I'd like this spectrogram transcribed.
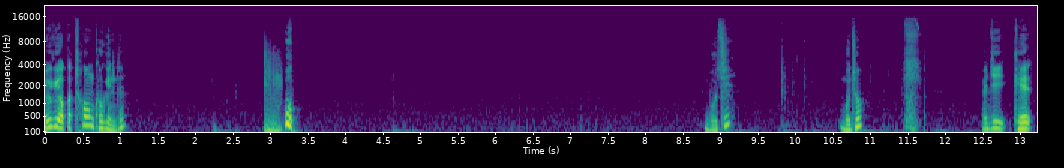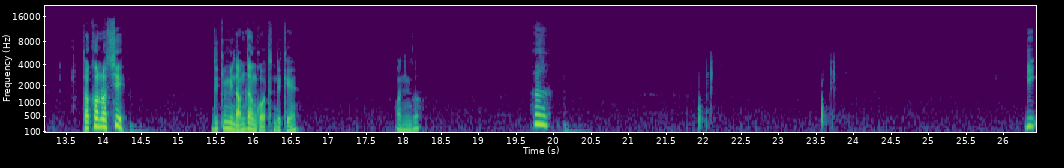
여기 아까 처음 거긴데? 오! 뭐지? 뭐죠? 왠지 걔 다카누라 씨 느낌이 남자인 것 같은데 걔 아닌가? 흐. 미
